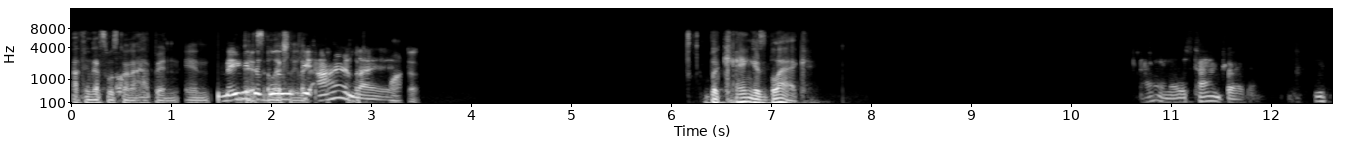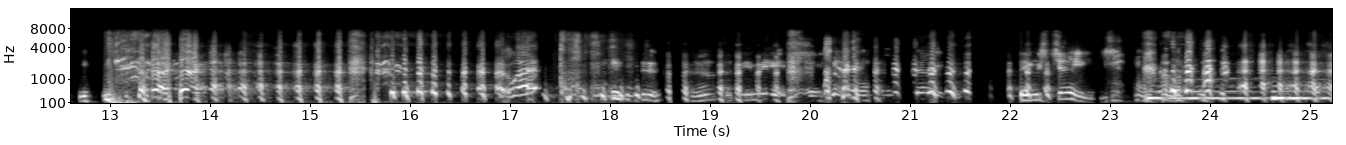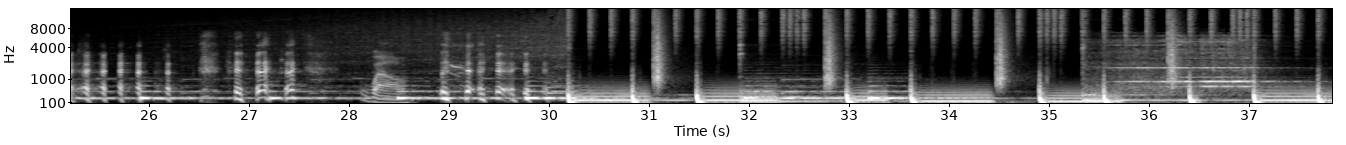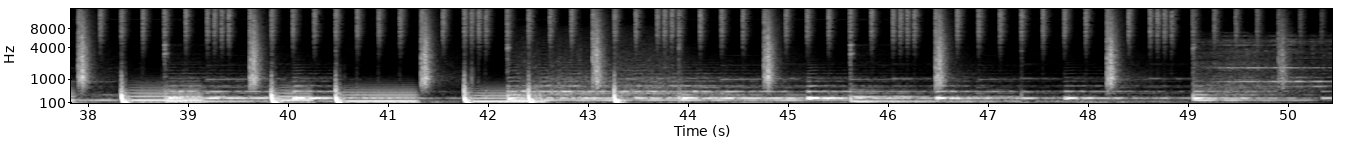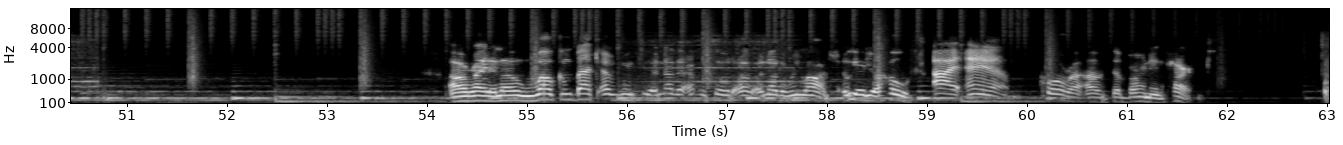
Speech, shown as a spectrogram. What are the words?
I think that's what's going to happen in Maybe this the blue is the like, Iron Lad. Wanda. But Kang is black. I don't know. It's time travel. what? what do you mean? Things change. Wow. All right, hello, welcome back everyone to another episode of another relaunch. We are your hosts. I am Cora of the Burning Heart.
